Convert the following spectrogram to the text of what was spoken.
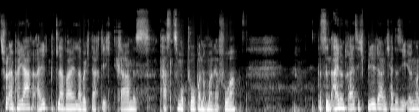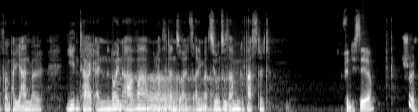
schon ein paar Jahre alt mittlerweile, aber ich dachte, ich kram es passend zum Oktober nochmal hervor. Das sind 31 Bilder und ich hatte sie irgendwann vor ein paar Jahren mal jeden Tag einen neuen Ava und habe sie dann so als Animation zusammengebastelt. Finde ich sehr schön.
